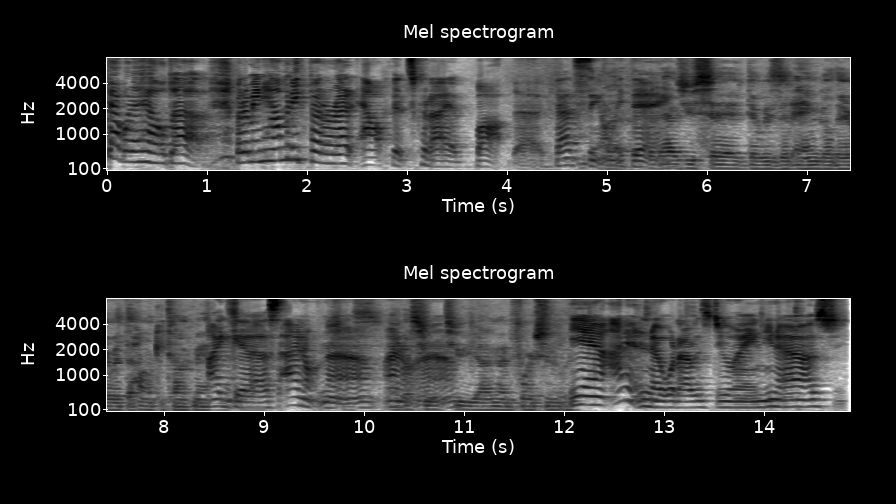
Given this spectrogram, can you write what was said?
if that would have held up. But I mean, how many Federette outfits could I have bought, though? That's the only But thing. as you said, there was an angle there with the honky tonk man. I guess. I don't know. I, I don't guess you were too young, unfortunately. Yeah, I didn't know what I was doing. You know, I was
